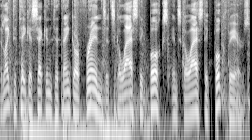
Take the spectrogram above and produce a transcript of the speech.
I'd like to take a second to thank our friends at Scholastic Books and Scholastic Book Fairs.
